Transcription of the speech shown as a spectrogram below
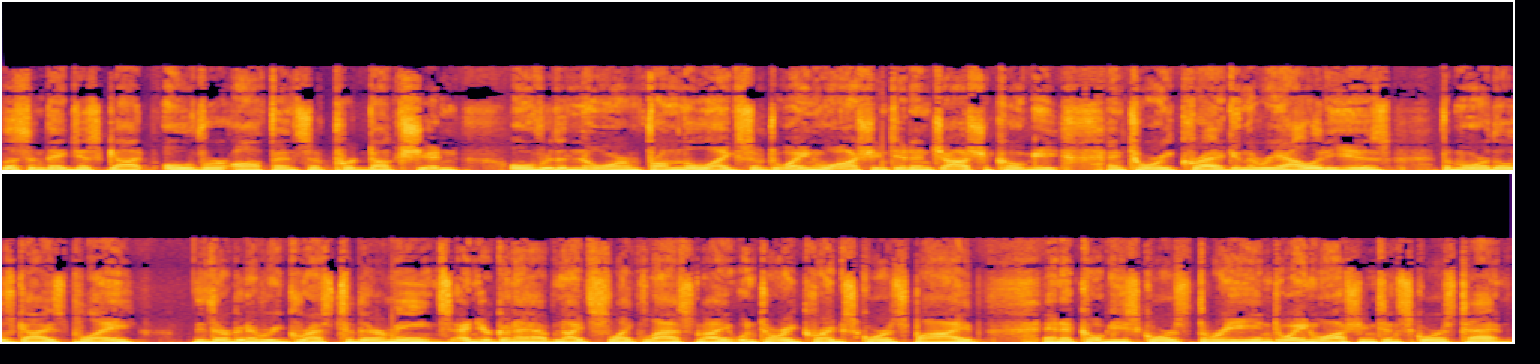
listen, they they just got over offensive production over the norm from the likes of Duane Washington and Josh Okogie and Torrey Craig. And the reality is, the more those guys play, they're going to regress to their means. And you're going to have nights like last night when Torrey Craig scores five and Okogie scores three and Duane Washington scores 10.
